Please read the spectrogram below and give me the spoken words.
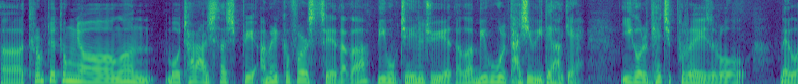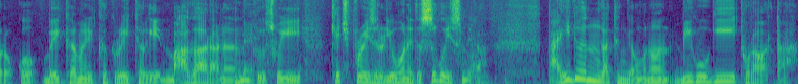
어, 트럼프 대통령은 뭐 잘 아시다시피 America First에다가 미국 제일주의에다가 미국을 다시 위대하게 이걸 캐치프레이즈로 내걸었고 Make America Great Again MAGA라는 네. 그 소위 캐치프레이즈를 이번에도 쓰고 있습니다. 바이든 같은 경우는 미국이 돌아왔다.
